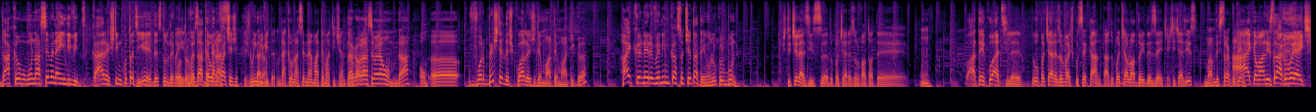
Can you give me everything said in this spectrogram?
dacă un asemenea individ, care știm cu toții, e destul de Băi, controversat, nu dar care un as- face și... Deci nu Dacă- individ, dacă un asemenea matematician. te Dacă rog. un asemenea om, da? Om. Uh, vorbește de școală și de matematică, hai că ne revenim ca societate, e un lucru bun. Știi ce le-a zis uh, după ce a rezolvat toate Mm. Toate ecuațiile, după ce a rezolvat și cu secanta, după ce a luat 2 de 10. Știi ce a zis? M-am distrat cu tine. Hai că m-am distrat cu voi aici.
